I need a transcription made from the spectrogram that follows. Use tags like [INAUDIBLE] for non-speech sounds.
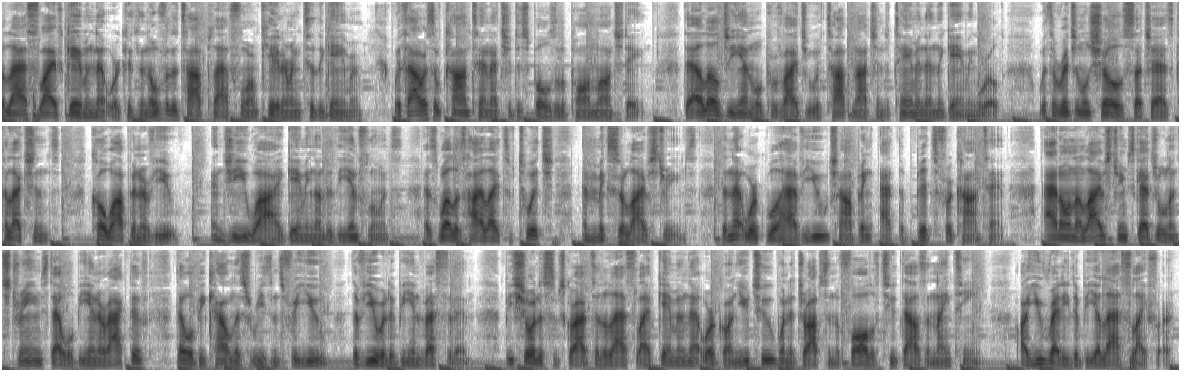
The Last Life Gaming Network is an over the top platform catering to the gamer, with hours of content at your disposal upon launch date. The LLGN will provide you with top notch entertainment in the gaming world, with original shows such as Collections, Co op Interview, and GUI Gaming Under the Influence, as well as highlights of Twitch and Mixer live streams. The network will have you chomping at the bits for content. Add on a live stream schedule and streams that will be interactive. There will be countless reasons for you, the viewer, to be invested in. Be sure to subscribe to the Last Life Gaming Network on YouTube when it drops in the fall of 2019. Are you ready to be a Last Lifer?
